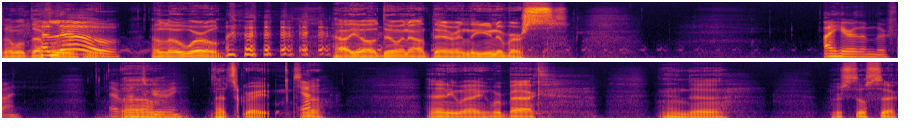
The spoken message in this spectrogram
That will definitely. wake you Hello. Hello, world. How y'all doing out there in the universe? I hear them. They're fine. Everyone's Um, groovy. That's great. So, anyway, we're back, and uh, we're still sick.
